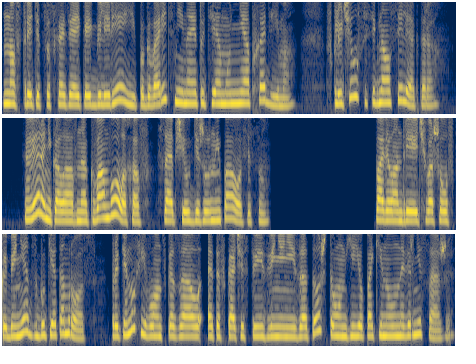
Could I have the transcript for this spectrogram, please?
Но встретиться с хозяйкой галереи и поговорить с ней на эту тему необходимо. Включился сигнал селектора. «Вера Николаевна, к вам Волохов», — сообщил дежурный по офису. Павел Андреевич вошел в кабинет с букетом роз. Протянув его, он сказал, это в качестве извинений за то, что он ее покинул на вернисаже.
